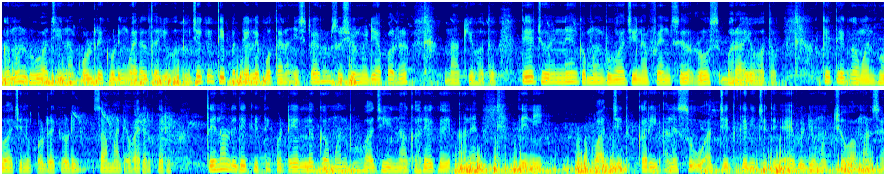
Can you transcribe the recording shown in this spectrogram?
ગમન ભુવાજીના કોલ રેકોર્ડિંગ વાયરલ થયું હતું, જે કીર્તિ પટેલે પોતાના ઇન્સ્ટાગ્રામ સોશિયલ મીડિયા પર નાખ્યું હતું. તે જોઈને ગમન ભુવાજીના ફેન્સે રોષ ભરાયો હતો કે તે ગમન ભુવાજીનું કોલ રેકોર્ડિંગ શા માટે વાયરલ કર્યું? તેના લીધે કીર્તિ પટેલ ગમન ભુવાજીના ઘરે ગઈ અને તેની વાતચીત કરી અને શું વાતચીત કરી છે તે એ વિડીયોમાં જોવા મળશે.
